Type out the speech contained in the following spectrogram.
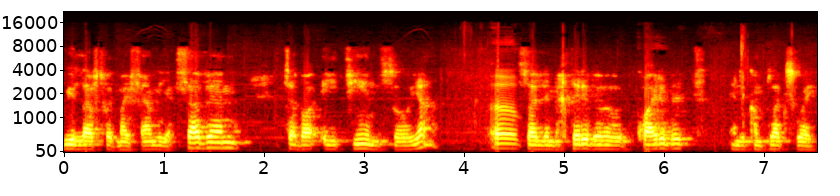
we left with my family at 7 to about 18 so yeah صار لي مغتربه quite a bit In a complex way.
